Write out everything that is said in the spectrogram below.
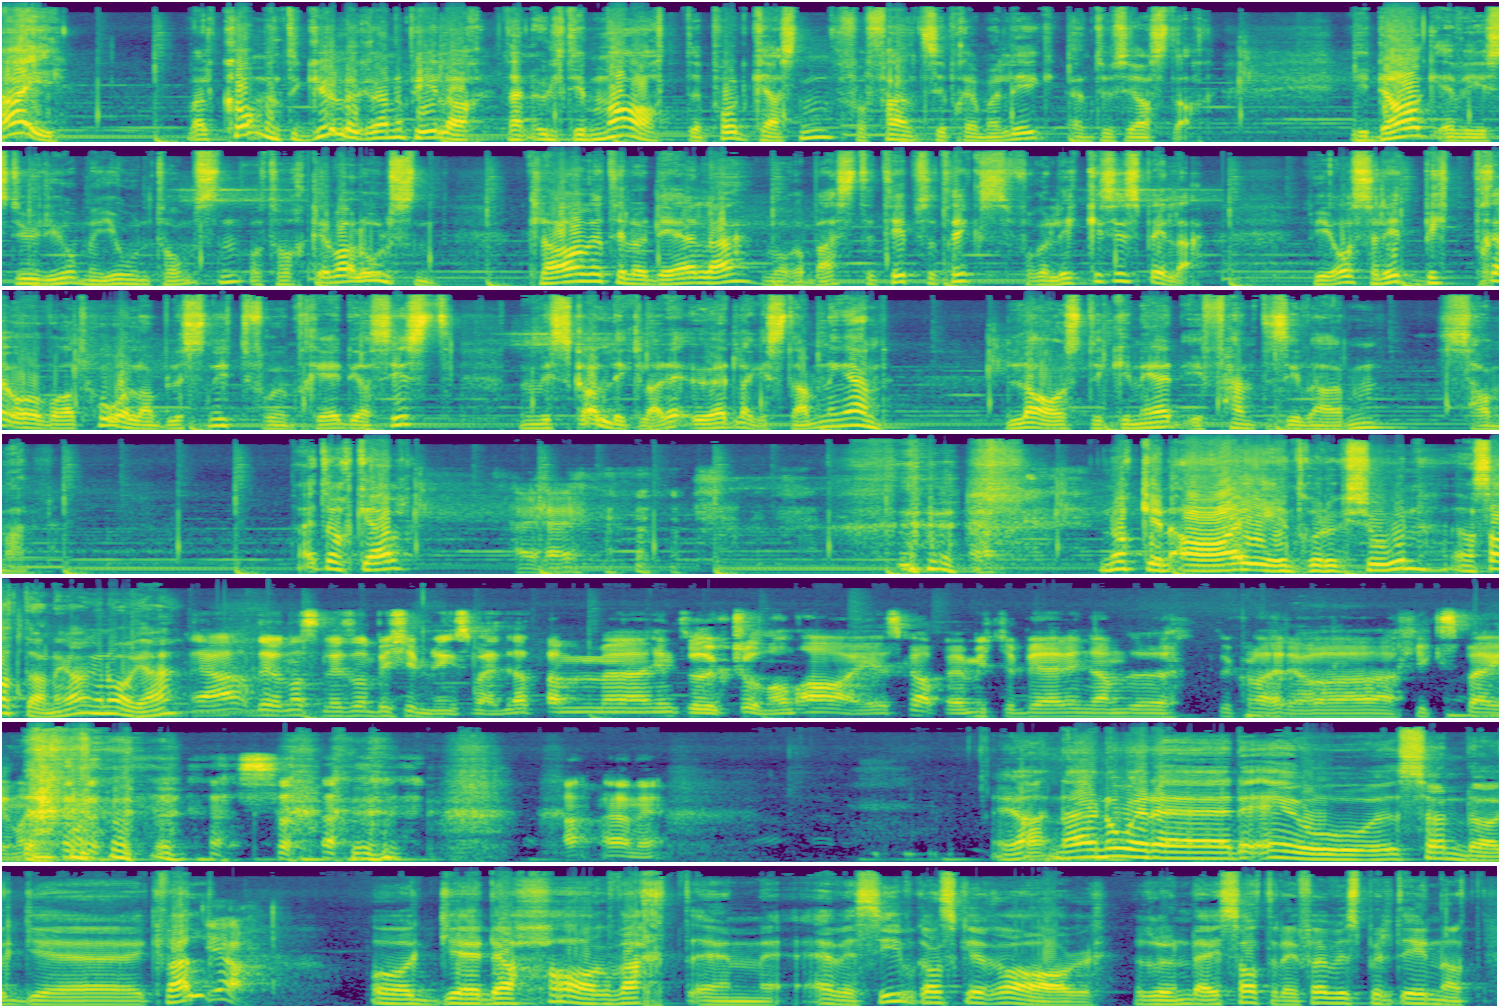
Hei! Velkommen til Gull og grønne piler, den ultimate podkasten for Fantasy Premier League-entusiaster. I dag er vi i studio med Jon Thomsen og Torkel Wahl Olsen, klare til å dele våre beste tips og triks for å lykkes i spillet. Vi er også litt bitre over at Haaland ble snytt for en tredje assist, men vi skal ikke la det ødelegge stemningen. La oss dykke ned i fantasyverden sammen. Hei, Torkel. Hei, hei. Nok en AI-introduksjon. Den satt denne gangen òg, ja? ja? Det er jo nesten litt sånn bekymringsverdig at de uh, introduksjonene AI skaper mye bedre enn dem du, du klarer å fikse på egen hånd. Så ja, jeg er enig. Ja, nei, nå er det Det er jo søndag eh, kveld. Ja. Og eh, det har vært en jeg vil si, ganske rar runde. Jeg sa til deg før vi spilte inn at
